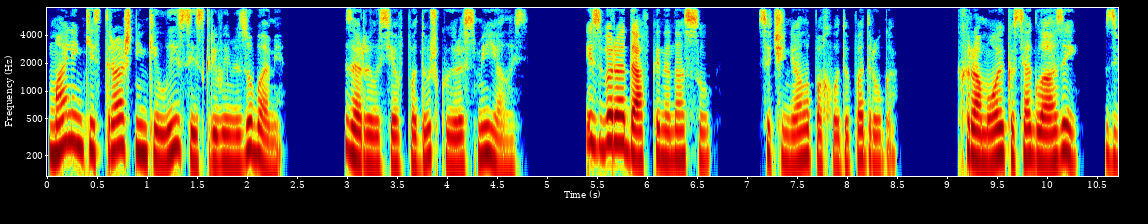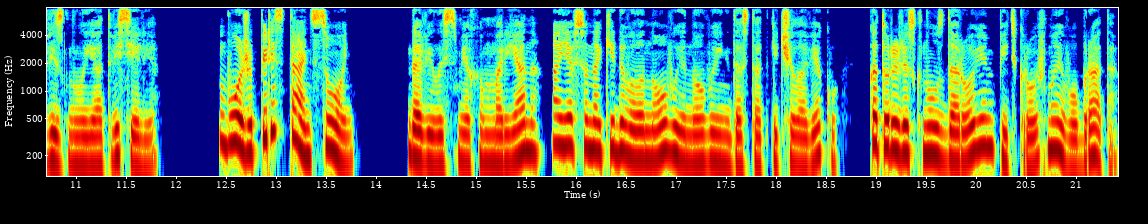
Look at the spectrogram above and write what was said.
Маленький, страшненький, лысый с кривыми зубами. Зарылась я в подушку и рассмеялась. И с бородавкой на носу. Сочиняла по ходу подруга. Хромой, косоглазый, взвизгнула я от веселья. Боже, перестань, Сонь! Давилась смехом Марьяна, а я все накидывала новые и новые недостатки человеку, который рискнул здоровьем пить кровь моего брата.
